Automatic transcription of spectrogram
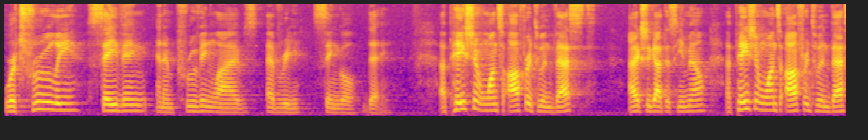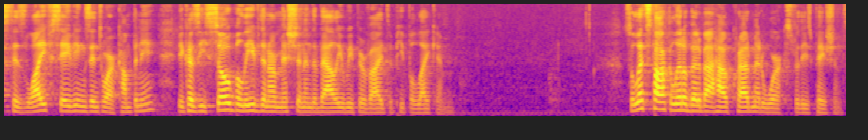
We're truly saving and improving lives every single day. A patient once offered to invest, I actually got this email. A patient once offered to invest his life savings into our company because he so believed in our mission and the value we provide to people like him. So let's talk a little bit about how CrowdMed works for these patients.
